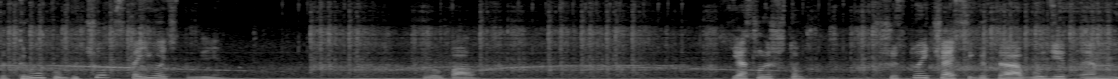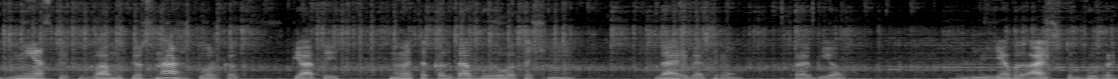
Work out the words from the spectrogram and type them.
Да трупы, вы чё встаете-то, блин? И упал. Я слышу, что в шестой части GTA будет эм, несколько главных персонажей, тоже как в пятой. Но это когда было, точнее. Да, ребят, реально. Пробел. Левый альт, чтобы выбрать...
